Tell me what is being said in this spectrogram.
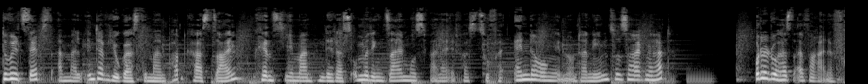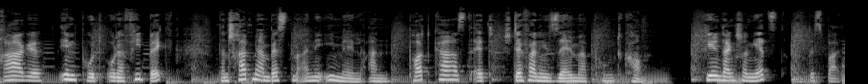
Du willst selbst einmal Interviewgast in meinem Podcast sein? kennst jemanden, der das unbedingt sein muss, weil er etwas zu Veränderungen in Unternehmen zu sagen hat? Oder du hast einfach eine Frage, Input oder Feedback, dann schreib mir am besten eine E-Mail an podcast.stephanieselmer.com. Vielen Dank schon jetzt und bis bald.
